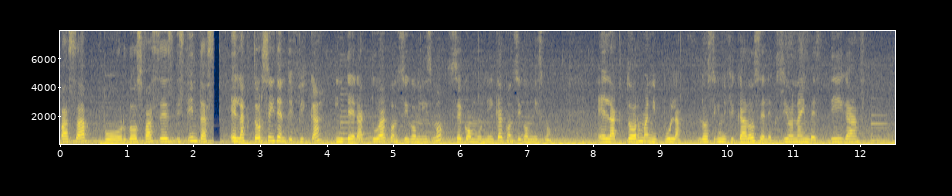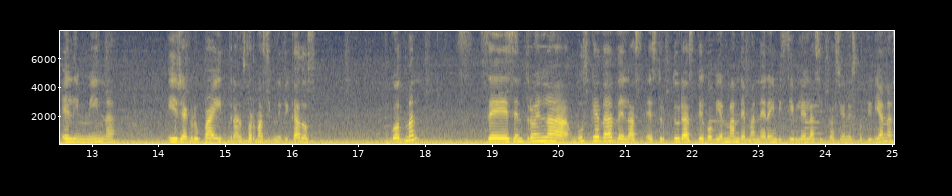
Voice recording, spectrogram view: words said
pasa por dos fases distintas. El actor se identifica, interactúa consigo mismo, se comunica consigo mismo. El actor manipula, los significados selecciona, investiga, elimina y reagrupa y transforma significados. Gottman se centró en la búsqueda de las estructuras que gobiernan de manera invisible las situaciones cotidianas.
